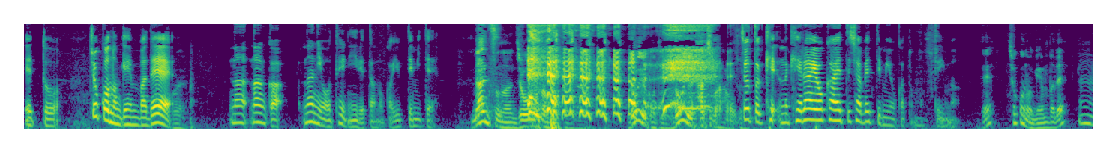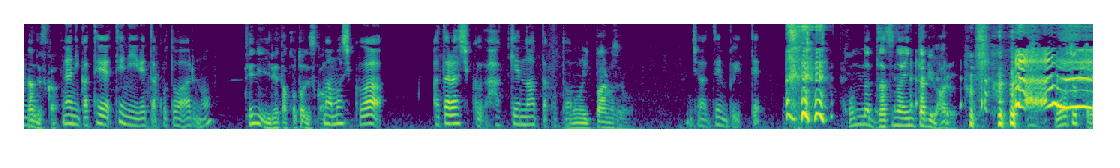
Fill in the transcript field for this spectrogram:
えっと、チョコの現場で、はい。な、なんか、何を手に入れたのか言ってみて。何その情報がどういうこと？どういう立場なの？ちょっとけ、家来を変えて喋ってみようかと思って今。えチョコの現場で、うん。何ですか？何か手、手に入れたことはあるの？手に入れたことですか、まあもしくは、新しく発見のあったこと。もういっぱいありますよ。じゃあ全部言って。こんな雑なインタビューある？もうちょっ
